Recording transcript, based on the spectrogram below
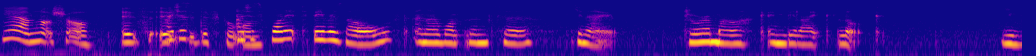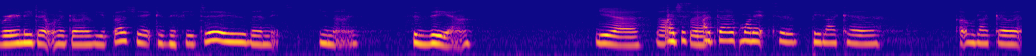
yeah, I'm not sure. It's it's a difficult I one. I just want it to be resolved, and I want them to, you know, draw a mark and be like, look, you really don't want to go over your budget because if you do, then it's, you know, severe. Yeah, that's I just, it. I don't want it to be like a, oh, like a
